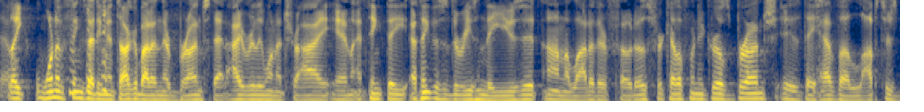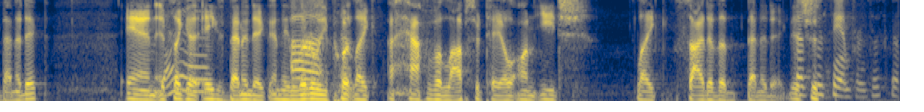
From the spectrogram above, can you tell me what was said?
so. like one of the things I didn't even talk about in their brunch that I really want to try, and I think they, I think this is the reason they use it on a lot of their photos for California Grill's Brunch is they have a lobster's Benedict, and it's like an eggs Benedict, and they literally Uh, put like a half of a lobster tail on each like side of the Benedict. It's That's the just San Francisco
